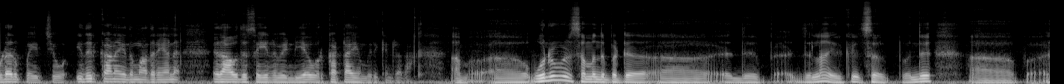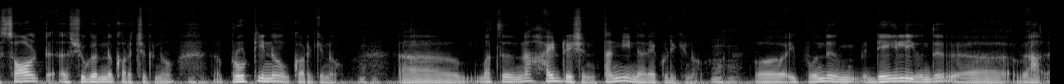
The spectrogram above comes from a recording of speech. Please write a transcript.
உடற்பயிற்சியோ இதற்கான இது மாதிரியான ஏதாவது செய்ய வேண்டிய ஒரு கட்டாயம் இருக்கின்றதா? ஆமாம் உணவு சம்மந்தப்பட்ட இது இதெல்லாம் இருக்குது ஸோ வந்து சால்ட் சுகர்னு குறைச்சிக்கணும். ப்ரோட்டீனும் குறைக்கணும். மற்றதுன்னா ஹைட்ரேஷன் தண்ணி நிறைய குடிக்கணும். இப்போ வந்து டெய்லி வந்து ஆஹ்,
